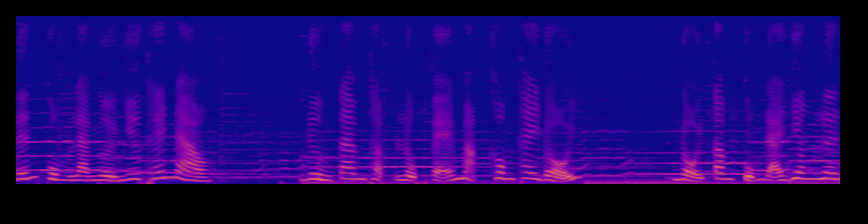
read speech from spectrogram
Đến cùng là người như thế nào? Đường tam thập lục vẻ mặt không thay đổi, Nội tâm cũng đã dâng lên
